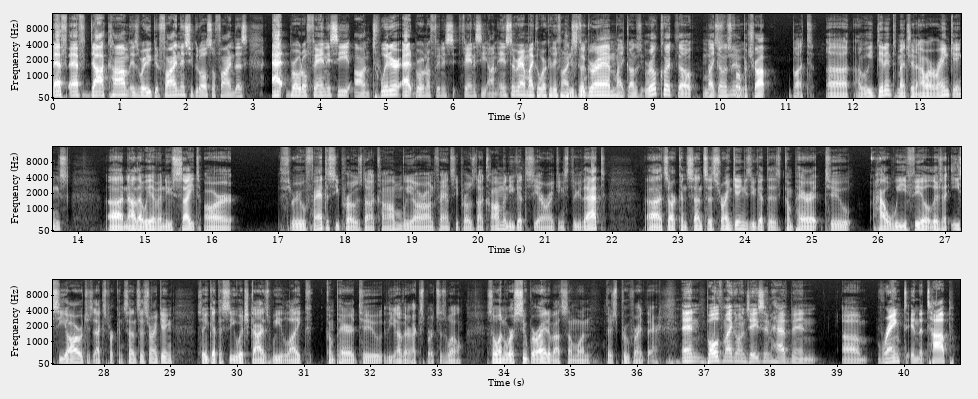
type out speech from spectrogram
brodoff.com is where you could find this you could also find us at brodo fantasy on twitter at brodo fantasy, fantasy on instagram michael where could they find you? Instagram. Mike on real quick though, Mike What's underscore new? Petrop. But uh, we didn't mention our rankings. Uh, now that we have a new site, are through fantasypros.com. We are on fantasypros.com, and you get to see our rankings through that. Uh, it's our consensus rankings. You get to compare it to how we feel. There's an ECR, which is expert consensus ranking. So you get to see which guys we like compared to the other experts as well. So when we're super right about someone, there's proof right there. And both Michael and Jason have been um, ranked in the top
